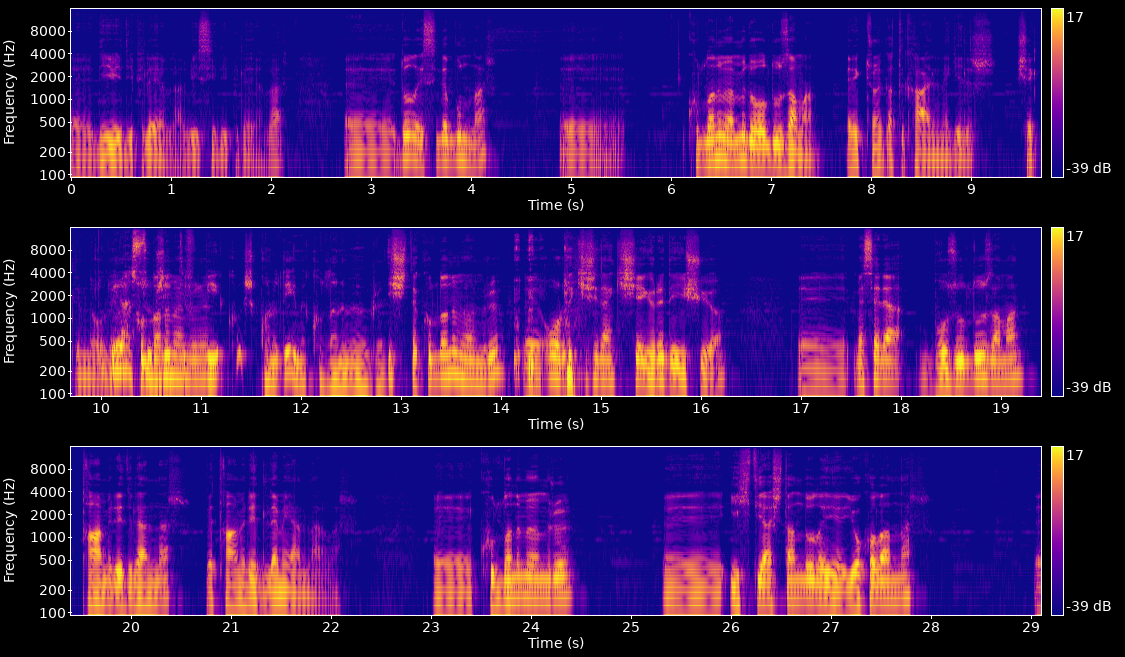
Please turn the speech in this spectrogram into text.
e, DVD player'lar, VCD player'lar. E, dolayısıyla bunlar e, kullanım ömrü dolduğu zaman elektronik atık haline gelir şeklinde oluyor. Biraz kullanım ömrünün bir konu değil mi kullanım ömrü? işte kullanım ömrü e, orada kişiden kişiye göre değişiyor. E, mesela bozulduğu zaman tamir edilenler ve tamir edilemeyenler var. E, kullanım ömrü e, ihtiyaçtan dolayı yok olanlar e,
